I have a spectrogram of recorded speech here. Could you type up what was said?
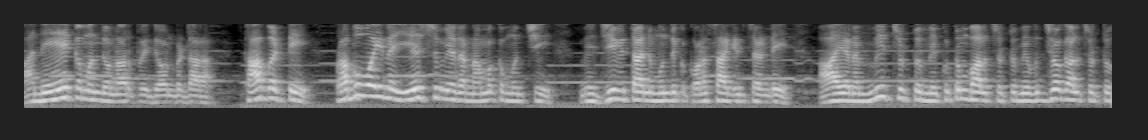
అనేక మంది ఉన్నారు ప్రియ దేవుని బిడ్డారా. కాబట్టి ప్రభువైన యేసు మీద నమ్మకం ఉంచి మీ జీవితాన్ని ముందుకు కొనసాగించండి. ఆయన మీ చుట్టూ మీ కుటుంబాల చుట్టూ మీ ఉద్యోగాల చుట్టూ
